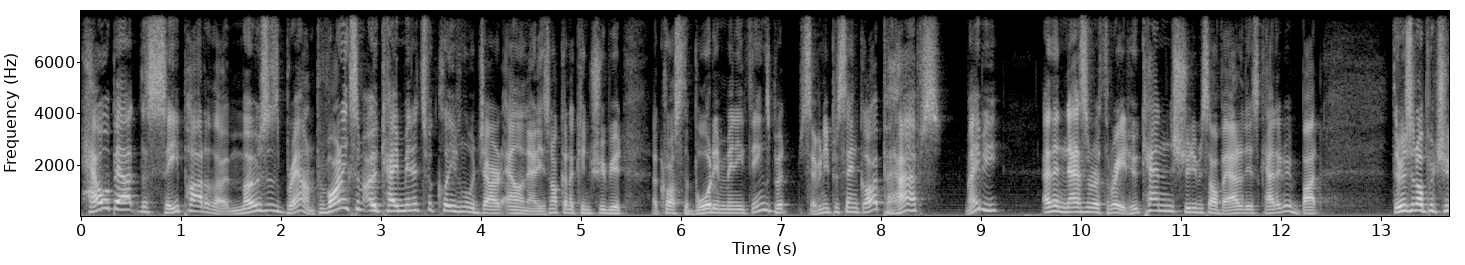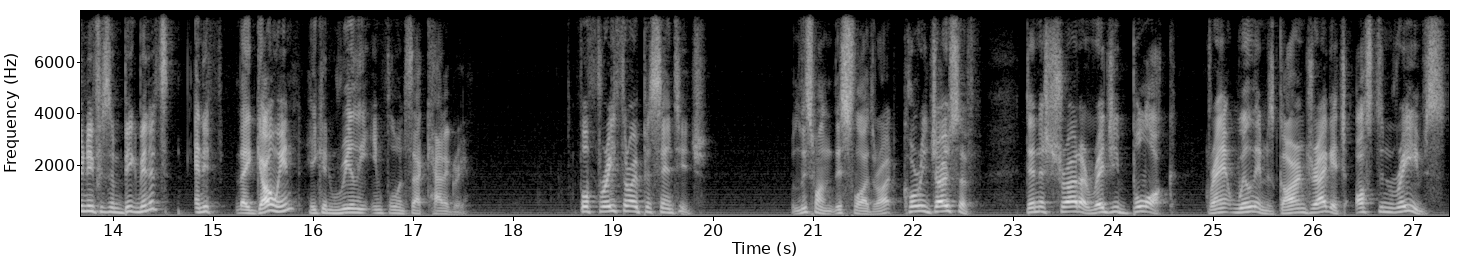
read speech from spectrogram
How about the C part of though? Moses Brown, providing some okay minutes for Cleveland with Jarrett Allen out. He's not going to contribute across the board in many things, but 70% guy, perhaps, maybe. And then Nazareth Reid, who can shoot himself out of this category, but there is an opportunity for some big minutes, and if they go in, he can really influence that category. For free throw percentage, this one, this slide's right. Cory Joseph, Dennis Schroeder, Reggie Bullock, Grant Williams, Goran Dragic, Austin Reaves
